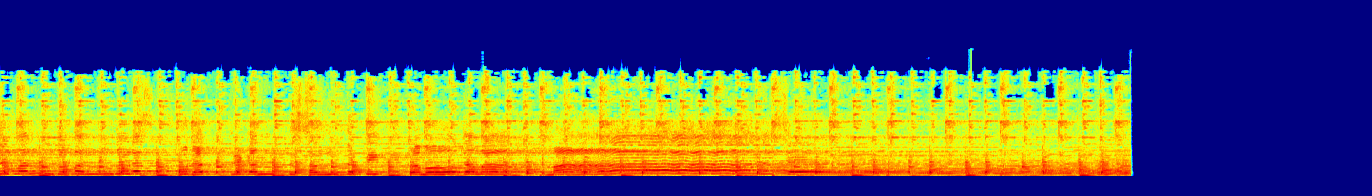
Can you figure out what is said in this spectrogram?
यश मंदुरस बंधु संतति प्रमोदमा।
